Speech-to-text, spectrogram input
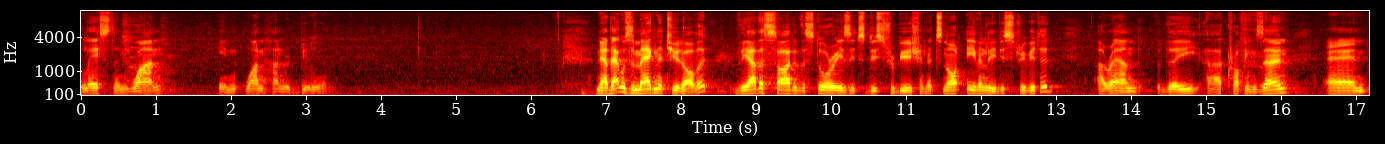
less than one in 100 billion. Now that was the magnitude of it. The other side of the story is its distribution. It's not evenly distributed around the uh, cropping zone. And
